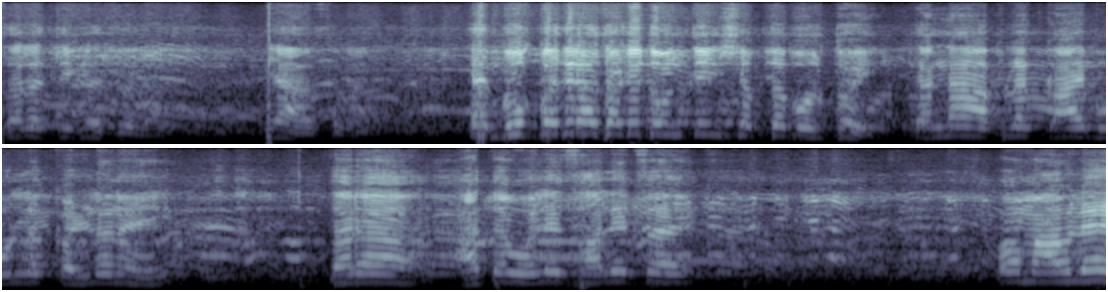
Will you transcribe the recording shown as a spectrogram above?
चला तिकडे चला. या असं करा. दोन तीन शब्द बोलतोय. त्यांना आपलं काय बोललं कळलं नाही. तर आता ओले झालेच आहे. ओ मावले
